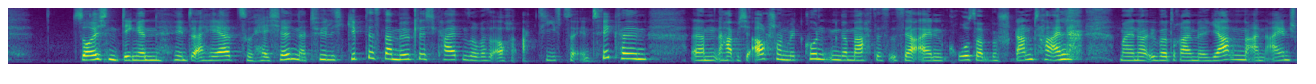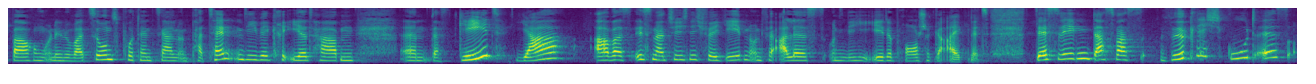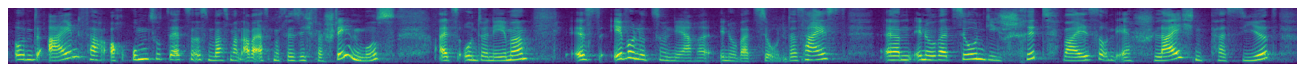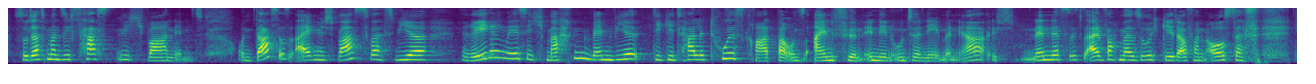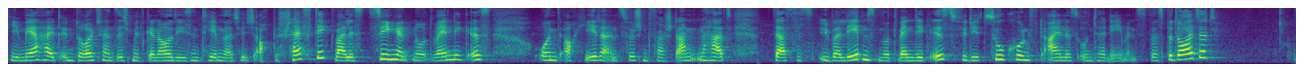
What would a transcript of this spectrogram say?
solchen Dingen hinterher zu hecheln. Natürlich gibt es da Möglichkeiten, sowas auch aktiv zu entwickeln. Ähm, Habe ich auch schon mit Kunden gemacht. Das ist ja ein großer Bestandteil meiner über drei Milliarden an Einsparungen und Innovationspotenzialen und Patenten, die wir kreiert haben. Ähm, das geht, ja, aber es ist natürlich nicht für jeden und für alles und jede Branche geeignet. Deswegen das, was wirklich gut ist und einfach auch umzusetzen ist und was man aber erstmal für sich verstehen muss als Unternehmer, ist evolutionäre Innovation. Das heißt, ähm, Innovation, die schrittweise und erschleichend passiert, sodass man sie fast nicht wahrnimmt. Und das ist eigentlich was, was wir regelmäßig machen, wenn wir digitale Tools gerade bei uns einführen in den Unternehmen. Ja, ich nenne das jetzt einfach mal so. Ich gehe davon aus, dass die Mehrheit in Deutschland sich mit genau diesen Themen natürlich auch beschäftigt, weil es zwingend notwendig ist und auch jeder inzwischen verstanden hat, dass es überlebensnotwendig ist für die Zukunft eines Unternehmens. Das bedeutet,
